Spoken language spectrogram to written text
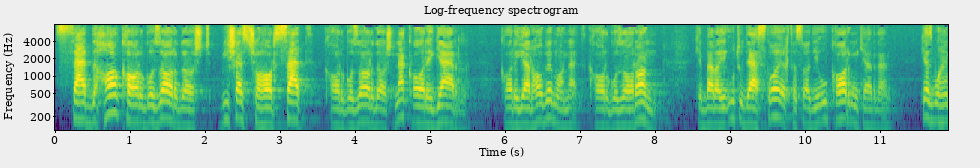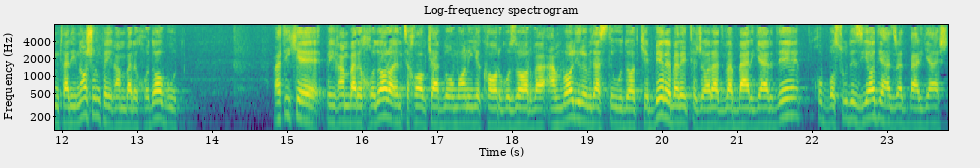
صدها کارگزار داشت. بیش از چهارصد کارگزار داشت. نه کارگر. کارگرها بماند. کارگزاران که برای او تو دستگاه اقتصادی او کار می‌کردن. که از مهمتریناشون پیغمبر خدا بود. وقتی که پیغمبر خدا را انتخاب کرد به عنوان یک کارگزار و اموالی رو به دست او داد که بره برای تجارت و برگرده خب با سود زیادی حضرت برگشت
